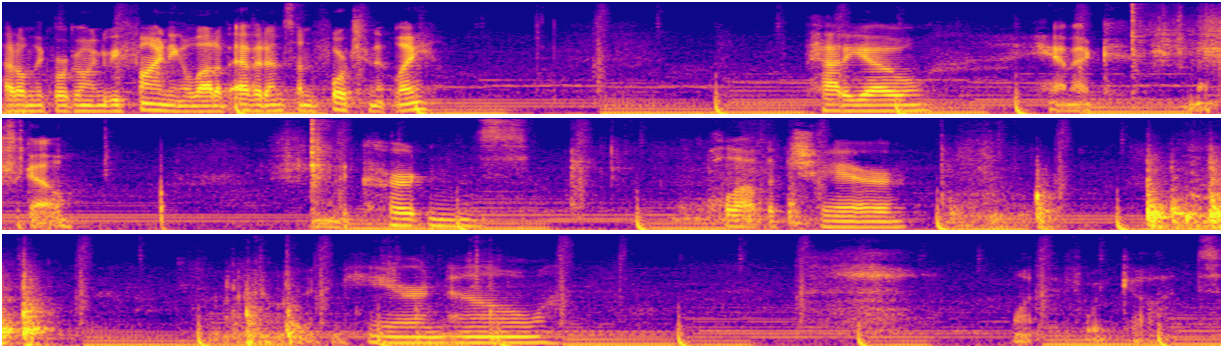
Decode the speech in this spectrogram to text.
I don't think we're going to be finding a lot of evidence, unfortunately. Patio, hammock, Mexico. And the curtains. Pull out the chair. Anything here? now. What have we got?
